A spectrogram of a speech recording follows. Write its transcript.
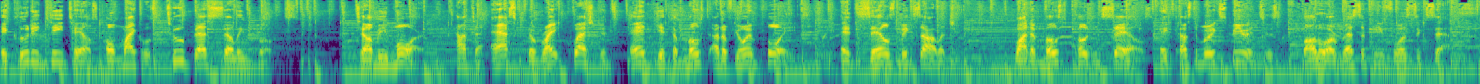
including details on Michael's two best selling books. Tell me more how to ask the right questions and get the most out of your employees and Sales Mixology, why the most potent sales and customer experiences follow a recipe for success.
